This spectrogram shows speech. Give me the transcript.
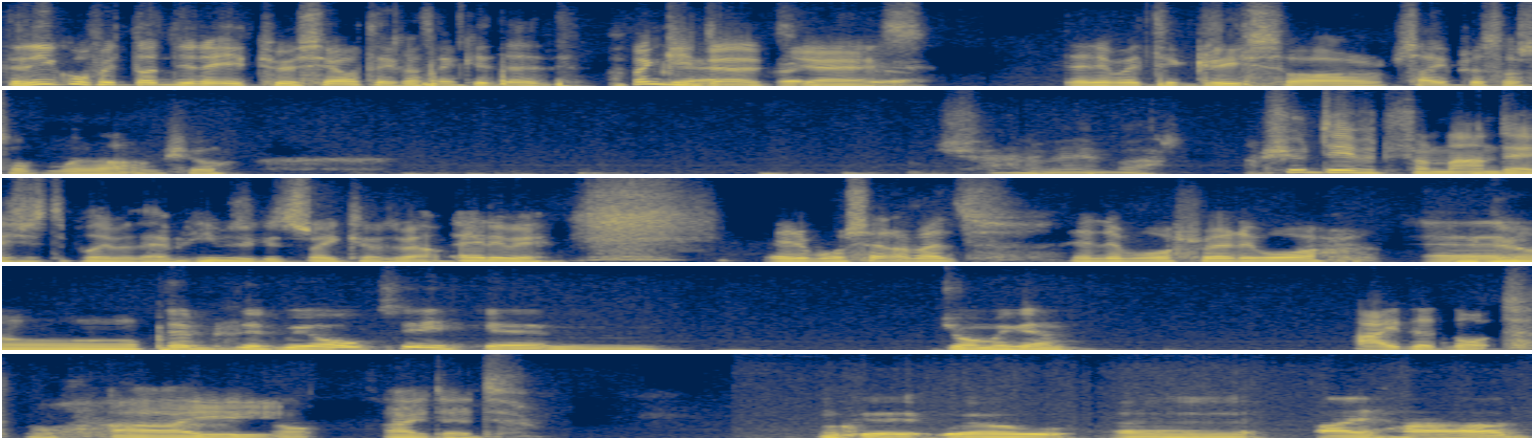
Did he go for Dundee United to Celtic? I think he did. I think he Yeah, did, pretty yes. sure. Then he went to Greece or Cyprus or something like that, I'm sure. I'm trying to remember. I'm sure David Fernandez used to play with them. He was a good striker as well. Anyway, Any more centre mids? Any more for any more? Uh, no, Did, did we all take um, John McGinn? I did not. No. I No. I did. Okay, well, uh, I had,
